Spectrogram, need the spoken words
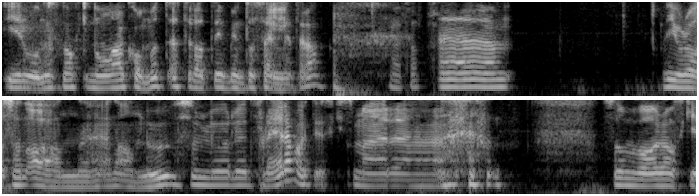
ironisk nok nå har kommet etter at de begynte å selge litt. Ja. Nettopp. De gjorde også en annen, en annen move, som gjorde litt flere, faktisk, som er eh, Som var ganske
